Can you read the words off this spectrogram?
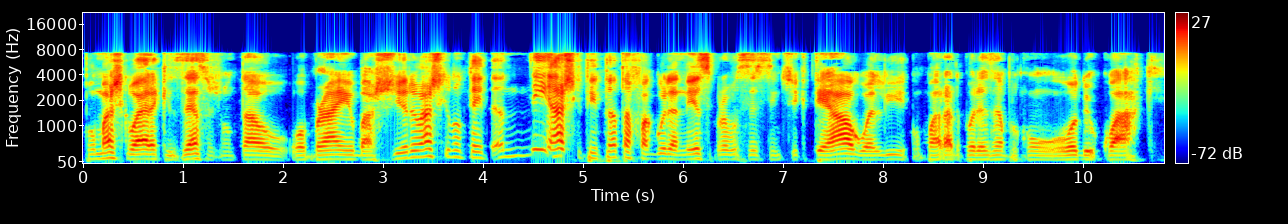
por mais que o Era quisesse juntar o O'Brien e o Bashir, eu acho que não tem. Eu nem acho que tem tanta fagulha nesse para você sentir que tem algo ali, comparado, por exemplo, com o Odo e o Quark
